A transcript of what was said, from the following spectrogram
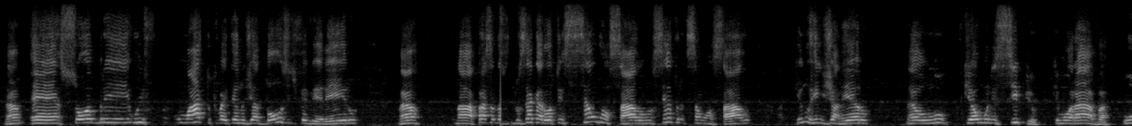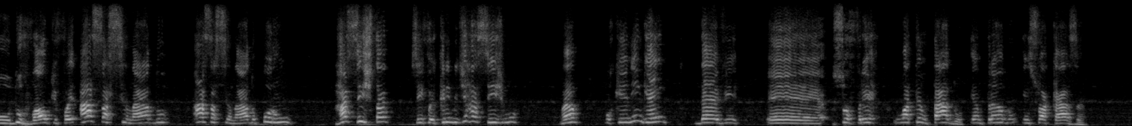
né, é sobre um, um, ato que vai ter no dia 12 de fevereiro, né, na Praça do Zé Garoto, em São Gonçalo, no centro de São Gonçalo, aqui no Rio de Janeiro, né, o, que é o município que morava o Durval, que foi assassinado, assassinado por um racista, sim, foi crime de racismo, né, porque ninguém deve é, sofrer um atentado entrando em sua casa.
